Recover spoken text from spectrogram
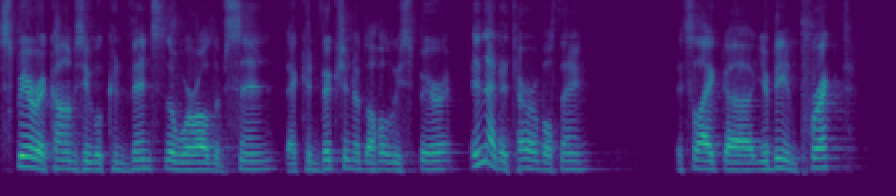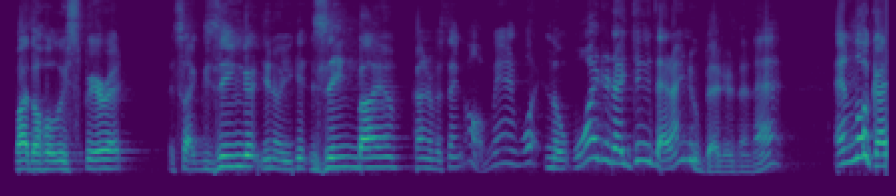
Spirit comes, He will convince the world of sin, that conviction of the Holy Spirit. Isn't that a terrible thing? It's like uh, you're being pricked by the Holy Spirit. It's like zing, you know, you get zinged by Him, kind of a thing. Oh man, what in the, why did I do that? I knew better than that. And look, I,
